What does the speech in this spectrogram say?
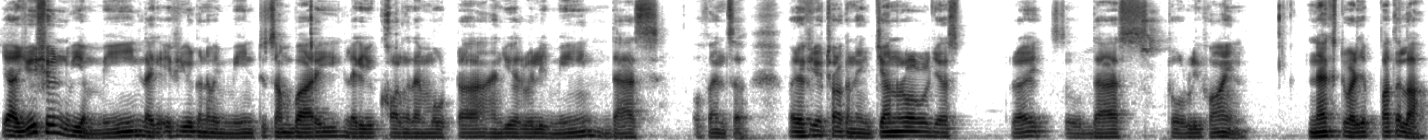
Yeah you shouldn't be a mean. Like if you're gonna be mean to somebody like you're calling them mota and you're really mean that's offensive. But if you're talking in general just right so that's totally fine. Next word is patla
